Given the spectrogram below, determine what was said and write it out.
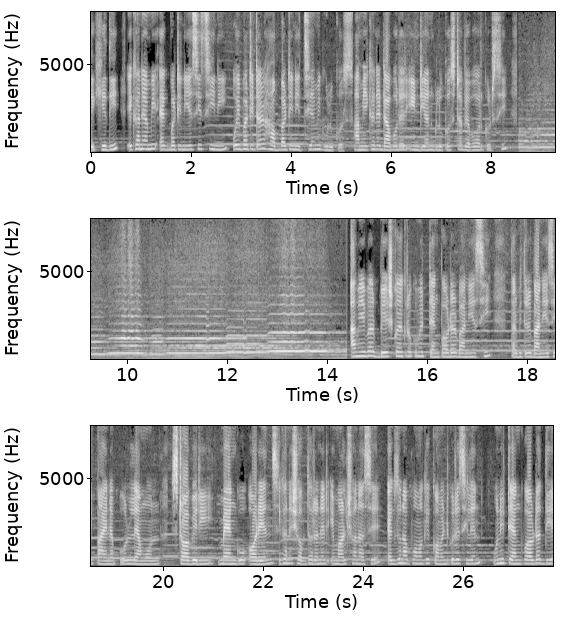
দেখিয়ে দিই। এখানে আমি এক বাটি নিয়েছি চিনি, ওই বাটিটার হাফ বাটি নিচ্ছি আমি গ্লুকোজ। আমি এখানে ডাবরের ইন্ডিয়ান গ্লুকোজটা ব্যবহার করছি। আমি এবার বেশ কয়েক রকমের ট্যাঙ্ক পাউডার বানিয়েছি। তার ভিতরে বানিয়েছি pineapple, lemon, strawberry, mango, orange. এখানে সব ধরনের এমালশন আছে। একজন আপু আমাকে কমেন্ট করেছিলেন, উনি ট্যাঙ্ক পাউডার দিয়ে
